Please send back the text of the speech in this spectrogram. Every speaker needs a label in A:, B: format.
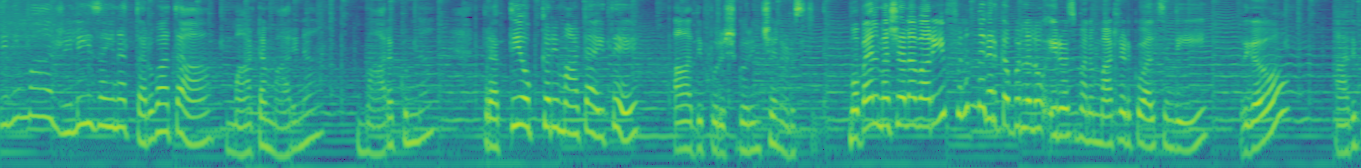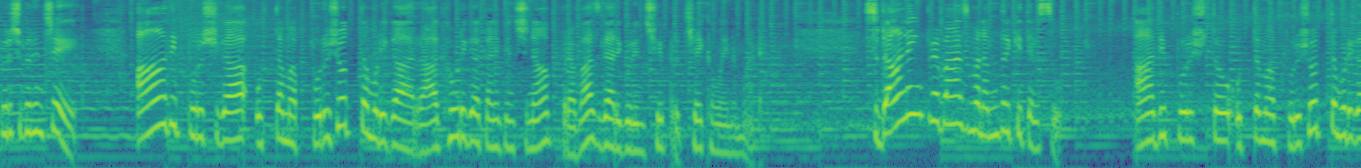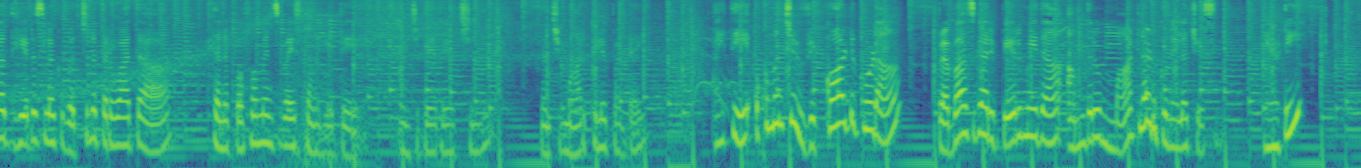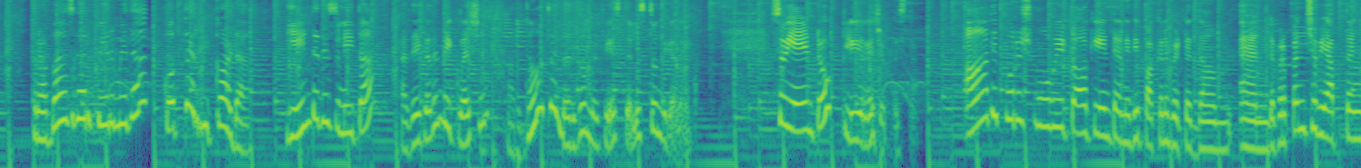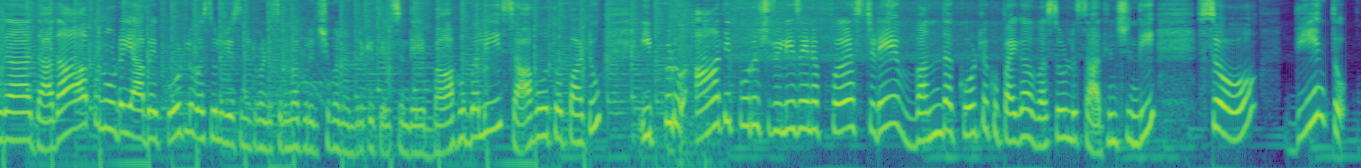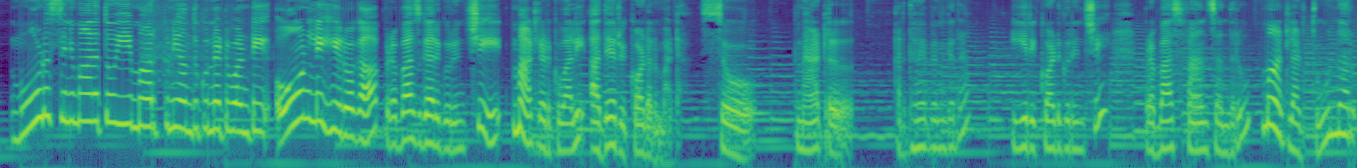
A: Cinema release అయిన తర్వాత మాట మారినా మారకున్నా ప్రతి ఒక్కరి మాట అయితే ఆది పురుష్ గురించే నడుస్తుంది. మొబైల్ మసాలా వారి ఫిల్మ్ నగర్ కబుర్లలో ఈరోజు మనం మాట్లాడుకోవాల్సింది ఇదిగో ఆది పురుష్ గురించే. ఆది పురుషుగా ఉత్తమ పురుషోత్తముడిగా రాఘవుడిగా కనిపించిన ప్రభాస్ గారి గురించి ప్రత్యేకమైన మాట. సో డార్లింగ్ ప్రభాస్ మనందరికీ తెలుసు. ఆది పురుష్తో ఉత్తమ పురుషోత్తముడిగా థియేటర్స్లోకి వచ్చిన తర్వాత తన పర్ఫార్మెన్స్ వైజ్ తనకైతే మంచి పేరే వచ్చింది. మంచి మార్కులే పడ్డాయి. అయితే ఒక మంచి రికార్డు కూడా ప్రభాస్ గారి పేరు మీద అందరూ మాట్లాడుకునేలా చేసింది. ఏమిటి? ప్రభాస్ గారి పేరు మీద కొత్త రికార్డా ఏంటది సునీత? అదే కదా మీ క్వశ్చన్ అర్థమవుతుంది అర్థం మీ ఫేస్ తెలుస్తుంది కదా నాకు. సో ఏంటో క్లియర్గా చెప్పేస్తాను. ఆది పురుష్ మూవీ టాక్ ఏంటి అనేది పక్కన పెట్టేద్దాం. అండ్ ప్రపంచవ్యాప్తంగా దాదాపు నూట యాభై కోట్లు వసూలు చేసినటువంటి సినిమా గురించి మనందరికీ తెలిసిందే. బాహుబలి సాహోతో పాటు ఇప్పుడు ఆది పురుష్ రిలీజ్ అయిన ఫస్ట్ డే వంద కోట్లకు పైగా వసూళ్ళు సాధించింది. సో దీంతో మూడు సినిమాలతో ఈ మార్కుని అందుకున్నటువంటి ఓన్లీ హీరోగా ప్రభాస్ గారి గురించి మాట్లాడుకోవాలి. అదే రికార్డ్ అనమాట సో మ్యాటర్ అర్థమైపోయింది కదా? ఈ రికార్డ్ గురించి ప్రభాస్ ఫ్యాన్స్ అందరూ మాట్లాడుతూ ఉన్నారు.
